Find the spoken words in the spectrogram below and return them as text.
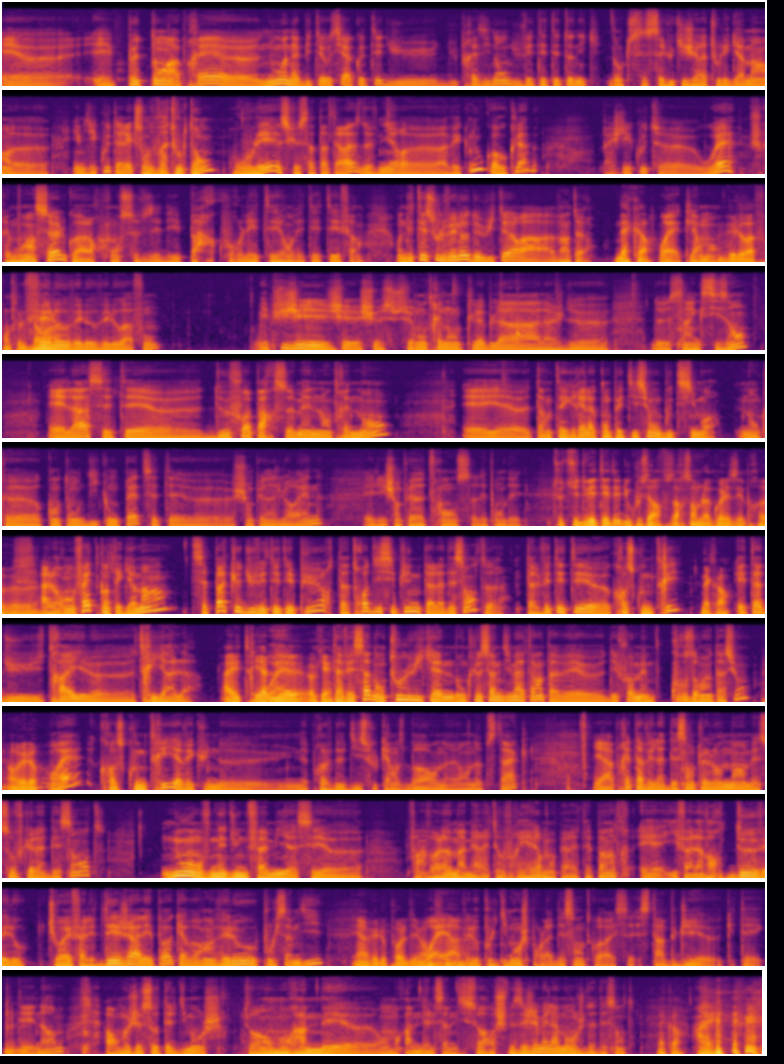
et, euh, et peu de temps après, euh, nous on habitait aussi à côté du, du président du VTT Tonique. Donc c'est lui qui gérait tous les gamins. euh. il me dit écoute Alex, on te voit tout le temps rouler. Est-ce que ça t'intéresse de venir avec nous quoi au club? Bah, je dis écoute, ouais, je serais moins seul, quoi. Alors qu'on se faisait des parcours l'été en VTT. Enfin, on était sous le vélo de 8h à 20h. D'accord. Ouais, clairement. Vélo à fond tout le temps. Vélo, hein. vélo, vélo à fond. Et puis j'ai- je suis rentré dans le club là à l'âge de, de 5-6 ans. Et là, c'était euh, deux fois par semaine l'entraînement. Et euh, t'intégrais la compétition au bout de 6 mois. Donc euh, quand on dit compète, c'était championnat de Lorraine et les championnats de France, ça dépendait. Tout de suite VTT, du coup, ça, ça ressemble à quoi les épreuves Alors en fait, quand t'es gamin, c'est pas que du VTT pur. T'as trois disciplines. T'as la descente, t'as le VTT cross-country D'accord. et t'as du trail euh, trial. Ah, les trials, Ouais. les- ok. T'avais ça dans tout le week-end. Donc le samedi matin, t'avais euh, des fois même course d'orientation. En vélo Ouais, cross-country avec une, euh, une épreuve de 10 ou 15 bornes euh, en obstacle. Et après, t'avais la descente le lendemain. Mais sauf que la descente, nous, on venait d'une famille assez... euh, Enfin voilà, ma mère était ouvrière, mon père était peintre. Et il fallait avoir deux vélos. Tu vois, il fallait déjà à l'époque avoir un vélo pour le samedi et un vélo pour le dimanche. Ouais, euh, un vélo pour le dimanche pour la descente, quoi. C'était un budget euh, qui était, qui était énorme. Alors moi, je sautais le dimanche. Tu vois, on me ramenait, euh, on me ramenait le samedi soir. Je faisais jamais la manche de descente. D'accord. Ouais.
